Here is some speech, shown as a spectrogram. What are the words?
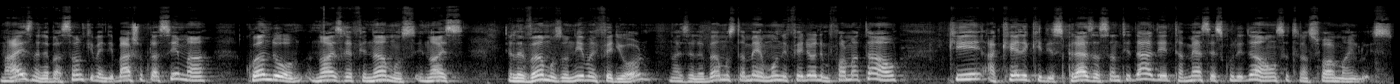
Mas na elevação que vem de baixo para cima, quando nós refinamos e nós elevamos o nível inferior, nós elevamos também o mundo inferior de forma tal que aquele que despreza a santidade, também essa escuridão se transforma em luz.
